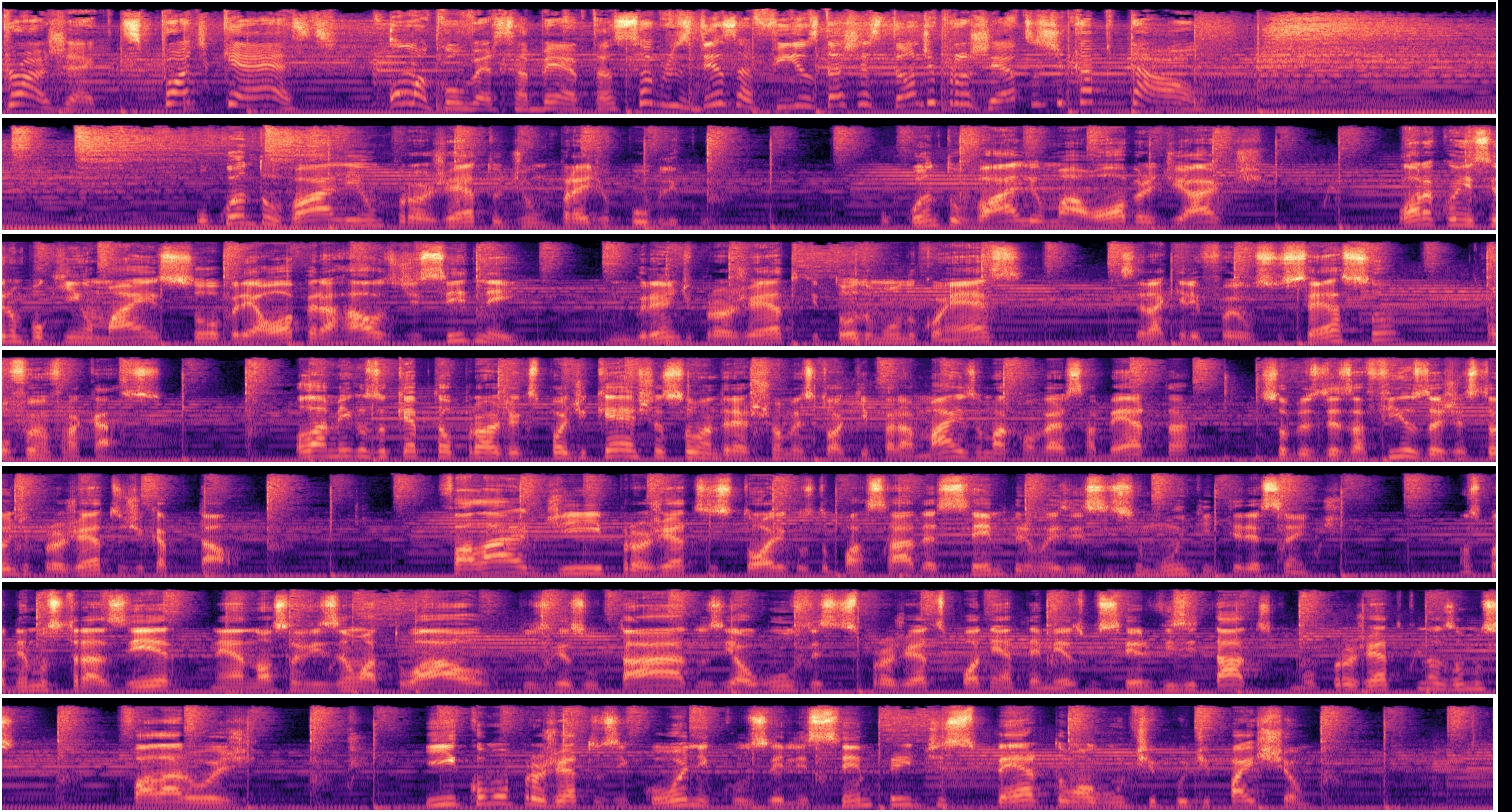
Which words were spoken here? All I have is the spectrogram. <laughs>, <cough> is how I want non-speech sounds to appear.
Projects Podcast uma conversa aberta sobre os desafios da gestão de projetos de capital. O quanto vale um projeto de um prédio público? O quanto vale uma obra de arte? Bora conhecer um pouquinho mais sobre a Opera House de Sydney, um grande projeto que todo mundo conhece. Será que ele foi um sucesso ou foi um fracasso? Olá, amigos do Capital Projects Podcast. Eu sou o André Schoma, estou aqui para mais uma conversa aberta sobre os desafios da gestão de projetos de capital. Falar de projetos históricos do passado é sempre um exercício muito interessante. Nós podemos trazer né, a nossa visão atual dos resultados e alguns desses projetos podem até mesmo ser visitados, como o projeto que nós vamos falar hoje. E como projetos icônicos, eles sempre despertam algum tipo de paixão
